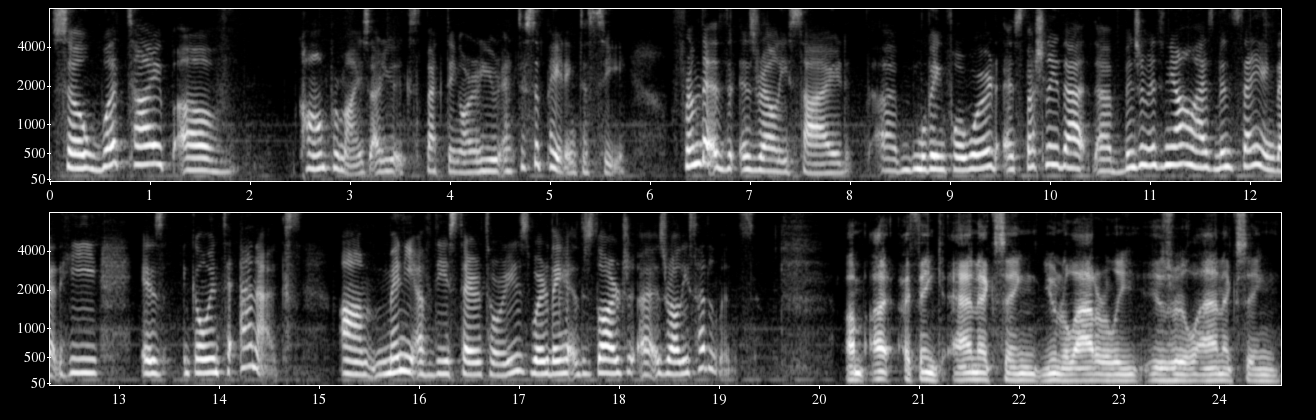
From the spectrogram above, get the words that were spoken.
So, what type of compromise are you expecting or are you anticipating to see from the Israeli side uh, moving forward, especially that uh, Benjamin Netanyahu has been saying that he is going to annex um, many of these territories where they have these large uh, Israeli settlements. Um, I, I think annexing unilaterally, Israel annexing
